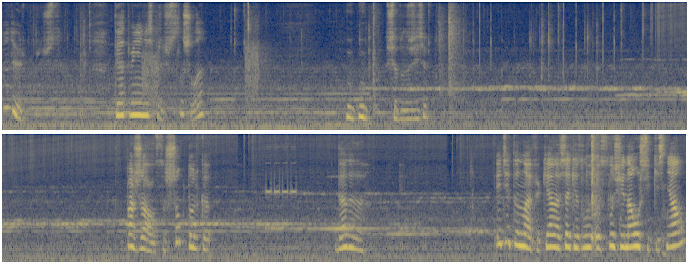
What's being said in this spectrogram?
Ты дверь прячешься. Ты от меня не спрячешь, слышал, а? Сейчас, подождите. Пожалуйста, чтоб только... Да-да-да. Иди ты нафиг, я на всякий слу- случай наушники снял.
